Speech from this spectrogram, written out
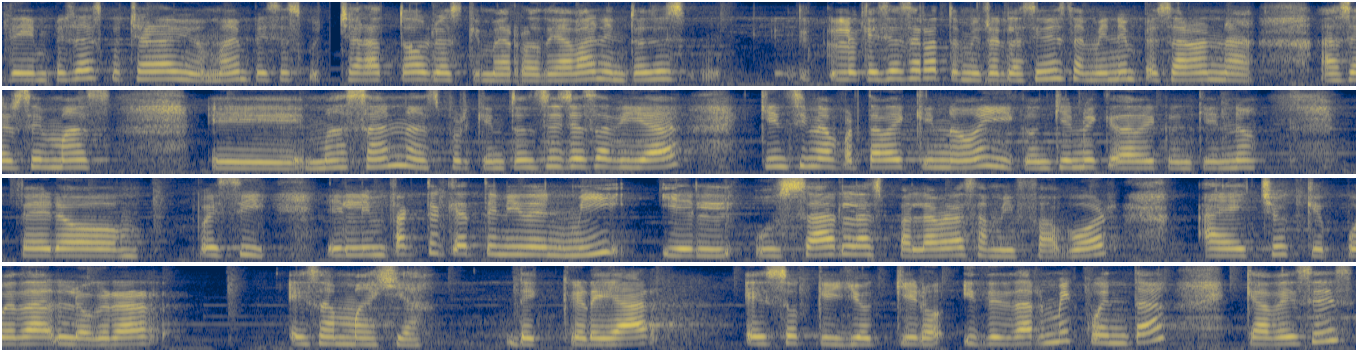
de empezar a escuchar a mi mamá, empecé a escuchar a todos los que me rodeaban, entonces lo que decía hace rato, mis relaciones también empezaron a, hacerse más, eh, más sanas, porque entonces ya sabía quién sí me aportaba y quién no, y con quién me quedaba y con quién no. Pero pues sí, el impacto que ha tenido en mí y el usar las palabras a mi favor ha hecho que pueda lograr esa magia de crear eso que yo quiero y de darme cuenta que a veces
